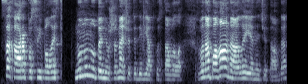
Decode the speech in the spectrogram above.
Сахара посипалась. Ну ну ну, Танюша, нащо ти дев'ятку ставила? Вона погана, але я не читав. Да?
